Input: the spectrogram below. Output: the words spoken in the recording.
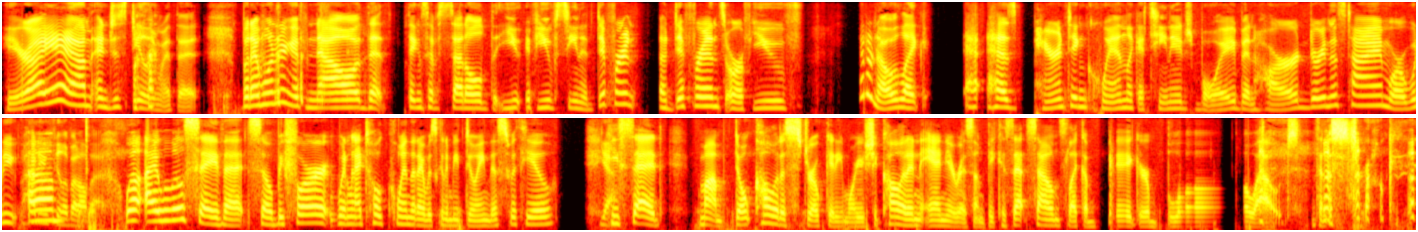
here I am and just dealing with it. But I'm wondering if now that things have settled that you if you've seen a different a difference or if you've I don't know, like ha- has parenting Quinn like a teenage boy been hard during this time or what do you how do you Um, feel about all that? Well, I will say that. So before, when I told Quinn that I was going to be doing this with you, Yeah. he said, "Mom, don't call it a stroke anymore. You should call it an aneurysm because that sounds like a bigger blowout than a stroke."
